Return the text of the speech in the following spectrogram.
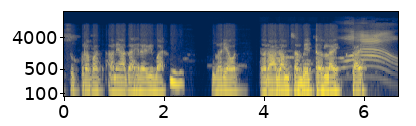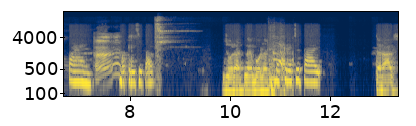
सुप्रभात आणि आज आहे रविवार. घरी आहोत तर आज आमचा बेत ठरलाय. काय? पाय. बकऱ्याचे पाय. जोरात नाही बोलत. बकऱ्याचे पाय. तर आज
